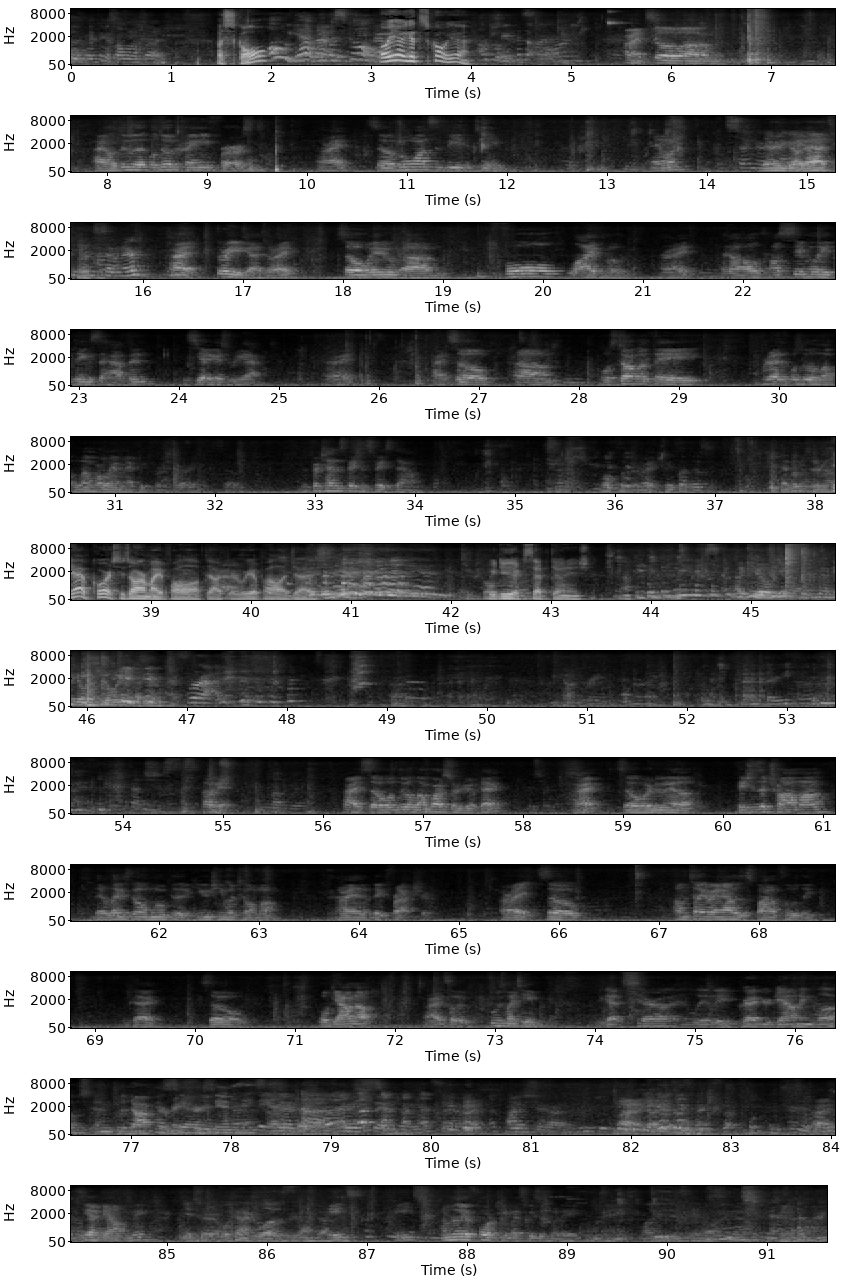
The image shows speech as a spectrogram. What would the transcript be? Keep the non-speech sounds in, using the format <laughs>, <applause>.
Oh, I think I saw one outside. A skull? Oh, yeah, we have a skull. Oh yeah, I get the skull. Yeah. All right, so um, all right, we'll do it. We'll do a cranny first. All right. So who wants to be the team? Anyone? There you go. That's perfect. All right, three of you guys. All right. So we do um, full live mode. All right, and I'll I'll simulate things to happen and see how you guys react. All right. All right. So um, we'll start with a. Pretend we'll do a lu- lumbar laminectomy first. All right. So pretend this patient's face down. All right, We'll flip it, right? Should we flip this? Yeah, flip this. Yeah, of course. His arm might fall off, doctor. We apologize. <laughs> We do accept donations. No. <laughs> I killed, I killed Jillian there. <laughs> Brad. Okay. All right, so we'll do a lumbar surgery, okay? All right, so we're doing a patient's a trauma. Their legs don't move because of a huge hematoma. All right, and a big fracture. All right, so I'm gonna tell you right now, there's a spinal fluid leak. Okay, so we'll gown up. All right, so who's my team? We got Sarah and Lily. Grab your gown and gloves, and the doctor make sure you. All right, all right, got it. All right, so you got a gown for me? Yes, sir. What kind of gloves do you want, doctor? Eight, eight. I'm really a 14. I squeeze it to an eight. As long as you didn't say no.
